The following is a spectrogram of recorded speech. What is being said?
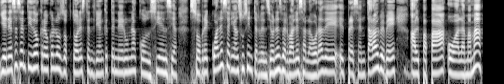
Y en ese sentido creo que los doctores tendrían que tener una conciencia sobre cuáles serían sus intervenciones verbales a la hora de eh, presentar al bebé, al papá o a la mamá.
